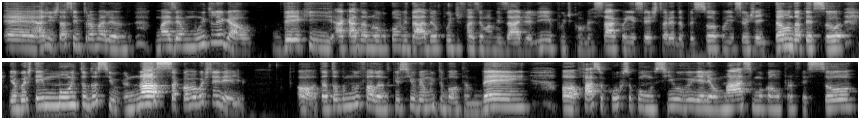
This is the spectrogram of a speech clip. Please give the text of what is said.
é, a gente está sempre trabalhando. Mas é muito legal ver que a cada novo convidado eu pude fazer uma amizade ali, pude conversar, conhecer a história da pessoa, conhecer o jeitão da pessoa, e eu gostei muito do Silvio. Nossa, como eu gostei dele. Ó, tá todo mundo falando que o Silvio é muito bom também. Ó, faço curso com o Silvio e ele é o máximo como professor.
